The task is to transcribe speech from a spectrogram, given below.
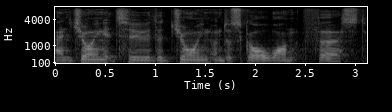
and join it to the join underscore one first.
